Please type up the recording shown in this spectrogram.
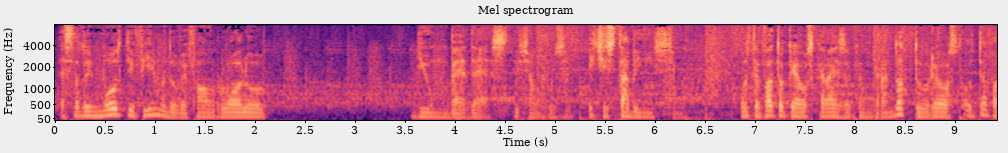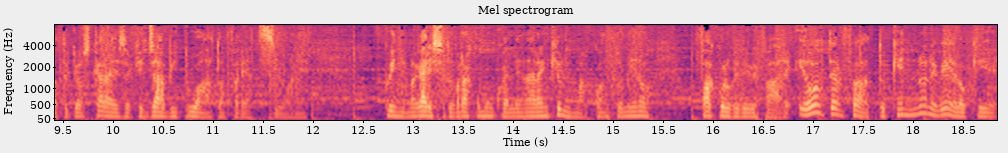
è stato in molti film dove fa un ruolo di un badass, diciamo così, e ci sta benissimo. Oltre al fatto che Oscar Isaac è un grande attore, oltre al fatto che Oscar Isaac è già abituato a fare azione. Quindi magari si dovrà comunque allenare anche lui, ma quantomeno fa quello che deve fare. E oltre al fatto che non è vero che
